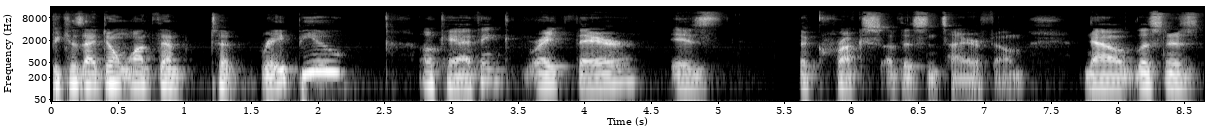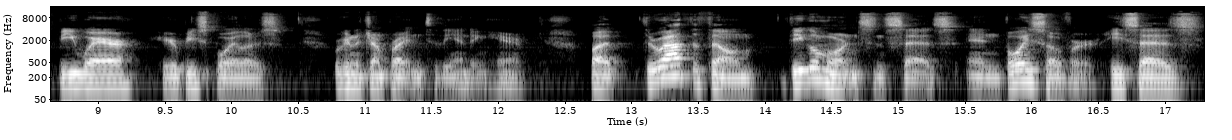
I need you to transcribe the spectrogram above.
because I don't want them to rape you. Okay, I think right there is the crux of this entire film. Now, listeners, beware. Here be spoilers. We're going to jump right into the ending here. But throughout the film, Viggo Mortensen says in voiceover, he says,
